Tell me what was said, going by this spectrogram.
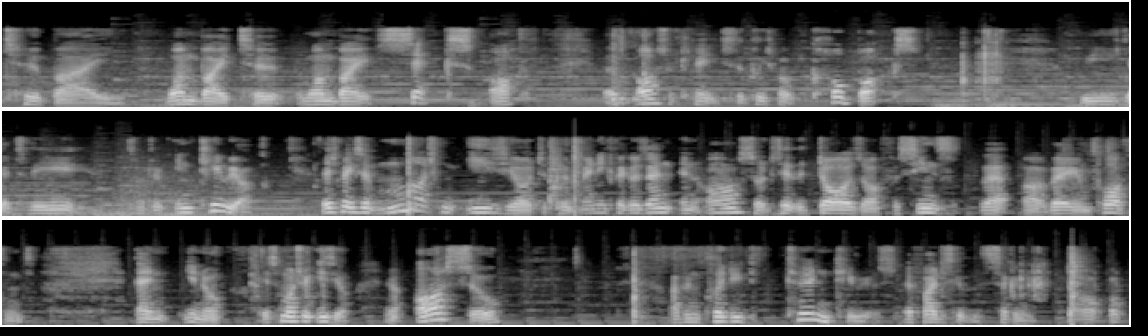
2 by 1 by 2 1 by 6 off that's also connected to the police box box we get to the sort of interior. This makes it much easier to put many figures in and also to take the doors off for scenes that are very important. And you know it's much easier. And also I've included two interiors. If I just get the second door oh,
